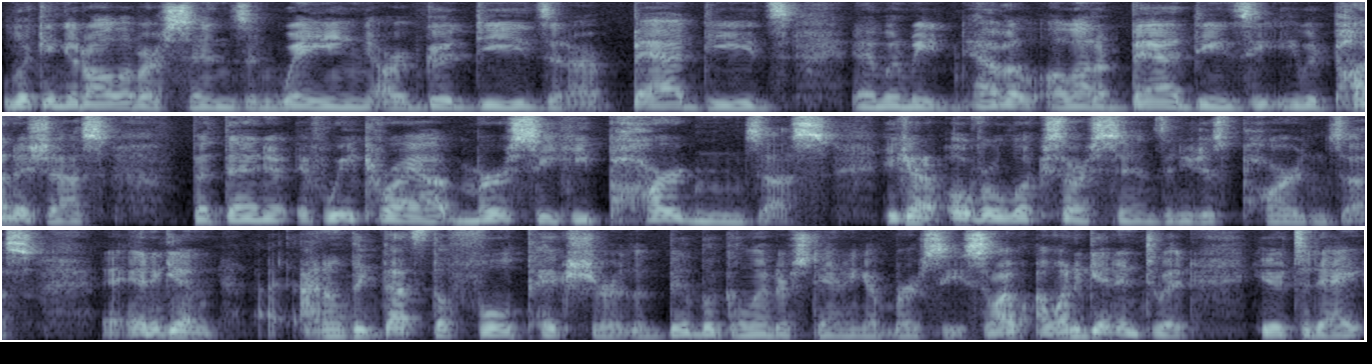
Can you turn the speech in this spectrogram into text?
looking at all of our sins and weighing our good deeds and our bad deeds. And when we have a, a lot of bad deeds, he, he would punish us. But then if we cry out mercy, he pardons us. He kind of overlooks our sins and he just pardons us. And again, I don't think that's the full picture, the biblical understanding of mercy. So I, I want to get into it here today.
